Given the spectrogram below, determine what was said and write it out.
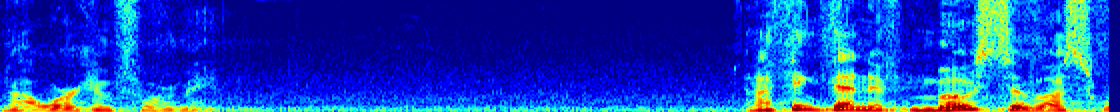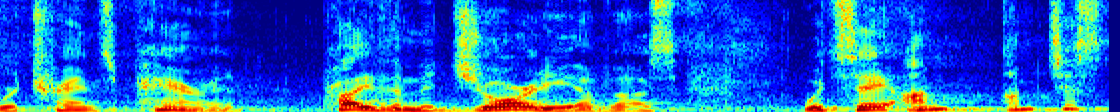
not working for me. And I think then, if most of us were transparent, probably the majority of us would say, I'm, I'm just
